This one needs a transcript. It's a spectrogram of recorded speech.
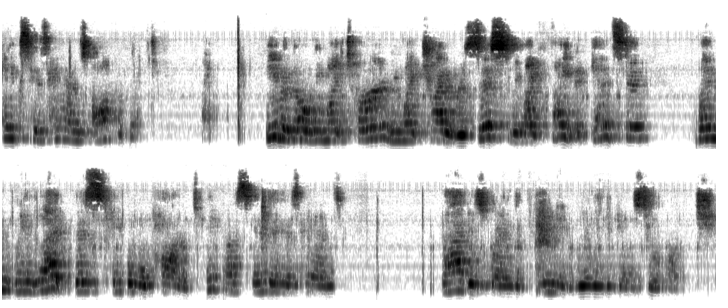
takes his hands off of it. Even though we might turn, we might try to resist, we might fight against it, when we let this capable potter take us into his hands, that is when the beauty really begins to emerge.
